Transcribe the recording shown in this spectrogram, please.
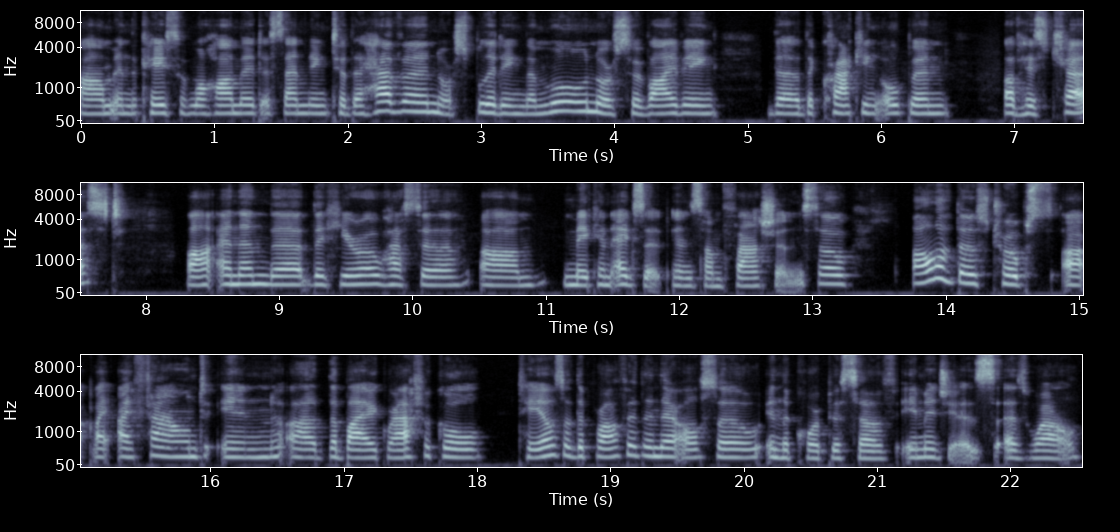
Um, in the case of Muhammad, ascending to the heaven or splitting the moon or surviving the, the cracking open of his chest. Uh, and then the, the hero has to um, make an exit in some fashion. So all of those tropes uh, I, I, found in uh, the biographical tales of the prophet, and they're also in the corpus of images as well.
